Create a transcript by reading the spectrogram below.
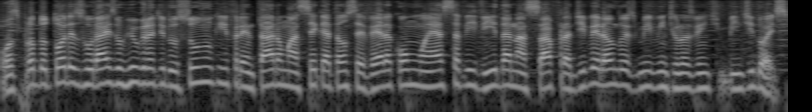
Os produtores rurais do Rio Grande do Sul nunca enfrentaram uma seca tão severa como essa vivida na safra de verão 2021-2022.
